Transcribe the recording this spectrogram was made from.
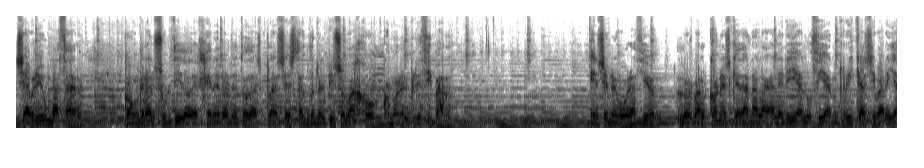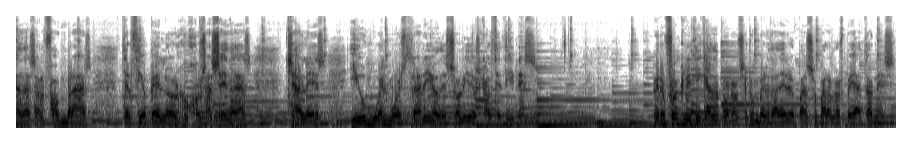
se abrió un bazar con gran surtido de géneros de todas clases tanto en el piso bajo como en el principal. En su inauguración, los balcones que dan a la galería lucían ricas y variadas alfombras, terciopelos, lujosas sedas, chales y un buen muestrario de sólidos calcetines. Pero fue criticado por no ser un verdadero paso para los peatones,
